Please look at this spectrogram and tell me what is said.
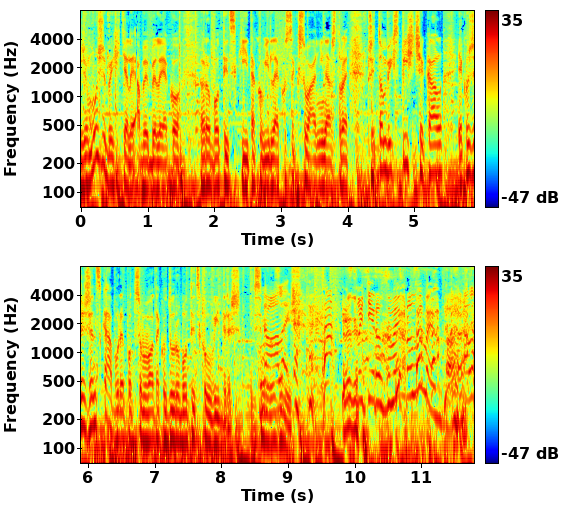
že muži by chtěli, aby byli jako robotický, takovýhle jako sexuální nástroje. Přitom bych spíš čekal, jako že ženská bude potřebovat jako tu robotickou výdrž. Jestli No ale, rozumíš. jestli ti rozumím, rozumím. Ale,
